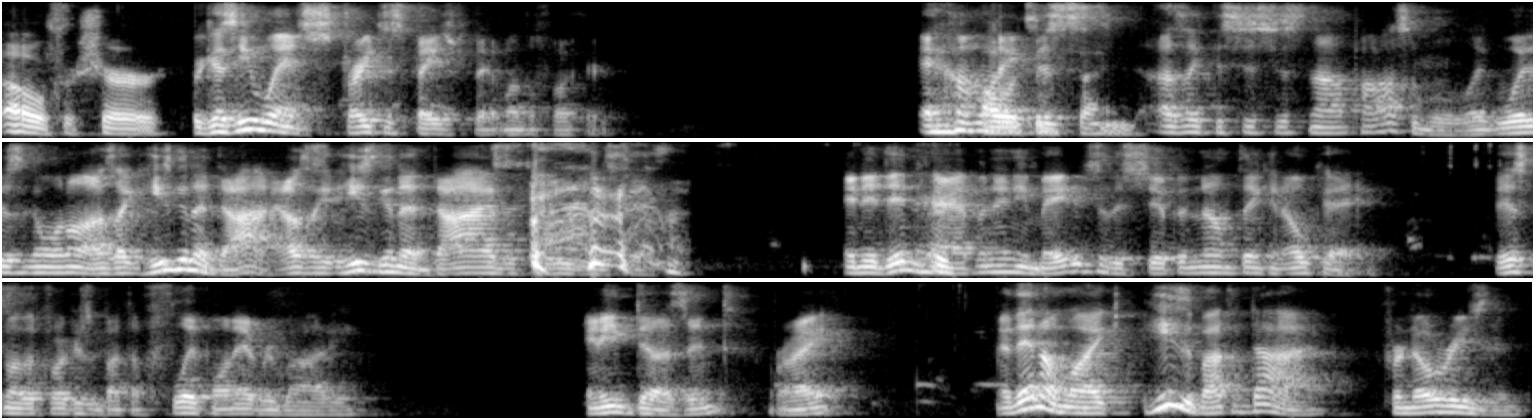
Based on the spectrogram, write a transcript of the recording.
Oh, for sure. because he went straight to space with that motherfucker. And I'm Oh, like, this. insane. I was like, this is just not possible. Like, what is going on? I was like, he's gonna die. I was like, he's gonna die before he gets there. And it didn't happen, and he made it to the ship. And then I'm thinking, okay, this motherfucker's about to flip on everybody. And he doesn't, right? And then I'm like, he's about to die for no reason.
